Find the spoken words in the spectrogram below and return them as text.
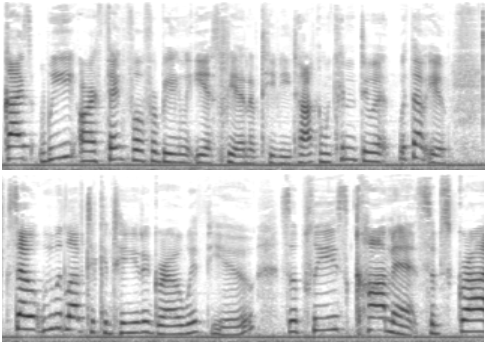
Guys, we are thankful for being the ESPN of TV Talk, and we couldn't do it without you. So we would love to continue to grow with you. So please comment, subscribe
